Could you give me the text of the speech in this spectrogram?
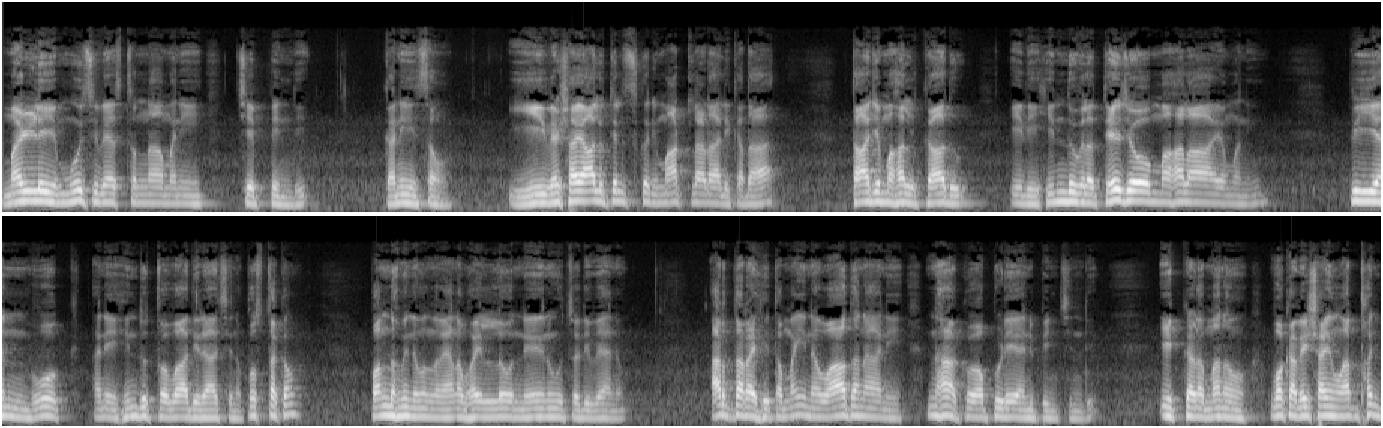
మళ్ళీ మూసివేస్తున్నామని చెప్పింది. కనీసం ఈ విషయాలు తెలుసుకొని మాట్లాడాలి కదా. తాజ్మహల్ కాదు. ఇది హిందువుల తేజో మహలాయమని పిఎన్ ఓక్ అనే హిందుత్వవాది రాసిన పుస్తకం. పంతొమ్మిది వందల ఎనభైలో నేను చదివాను. అర్ధరహితమైన వాదన అని నాకు అప్పుడే అనిపించింది. ఇక్కడ మనం ఒక విషయం అర్థం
